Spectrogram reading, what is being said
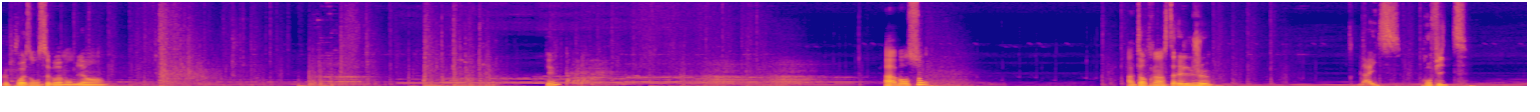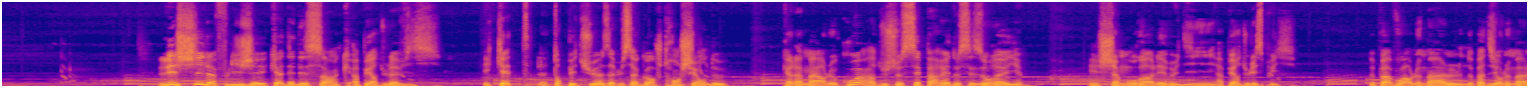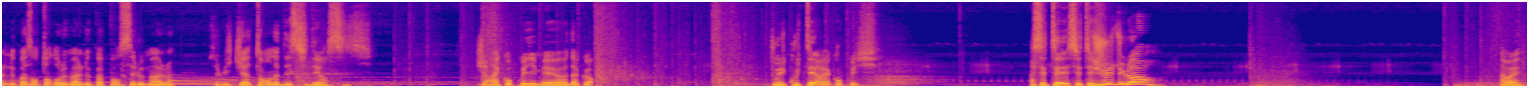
Le poison, c'est vraiment bien. hein. Avançons. Ah, t'es en train d'installer le jeu Nice. Profite. L'échille affligée, cadet des 5, a perdu la vie. Et Kate, la tempétueuse, a vu sa gorge tranchée en deux. Calamar, le couard, a dû se séparer de ses oreilles. Et Shamura, l'érudit, a perdu l'esprit. Ne pas voir le mal, ne pas dire le mal, ne pas entendre le mal, ne pas penser le mal. Celui qui attend en a décidé ainsi. J'ai rien compris, mais euh, d'accord. Tout écouter, rien compris. Ah, c'était c'était juste du lore? Ah ouais.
